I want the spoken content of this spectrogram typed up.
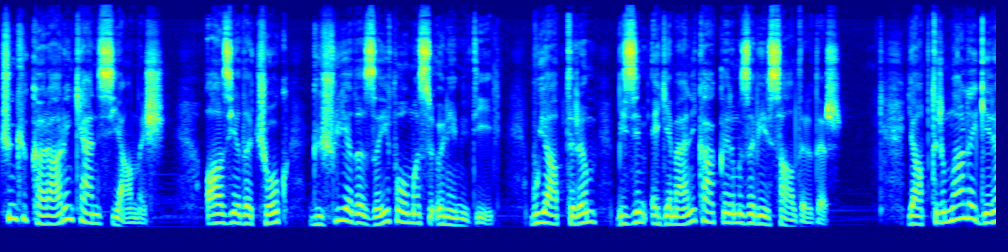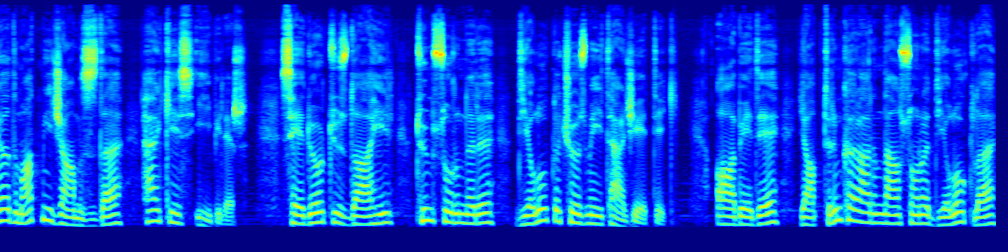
Çünkü kararın kendisi yanlış. Az ya da çok, güçlü ya da zayıf olması önemli değil. Bu yaptırım bizim egemenlik haklarımıza bir saldırıdır. Yaptırımlarla geri adım atmayacağımızı da herkes iyi bilir. S-400 dahil tüm sorunları diyalogla çözmeyi tercih ettik. ABD yaptırım kararından sonra diyalogla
